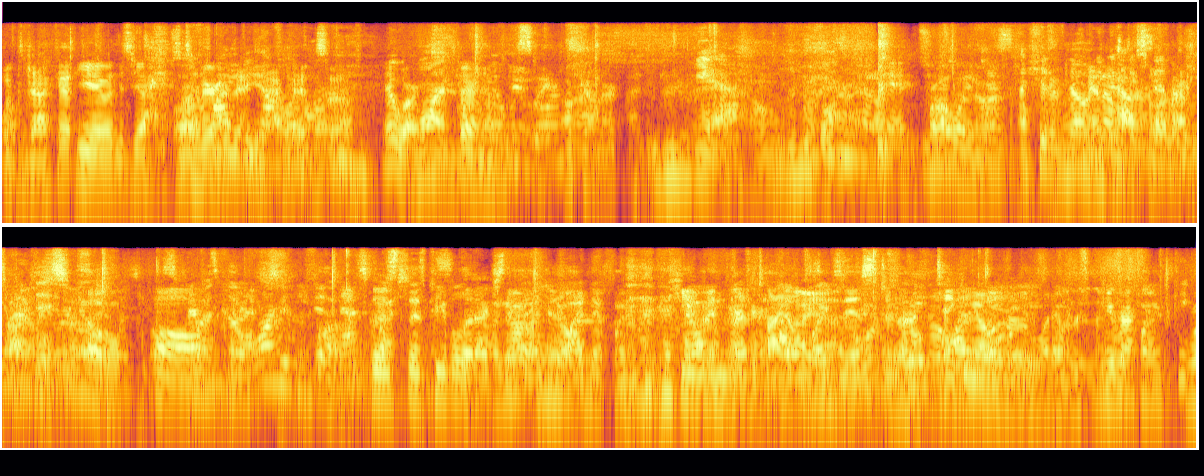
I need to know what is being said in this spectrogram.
with the jacket? Yeah, with the jacket. It's a very big jacket, so. It works. One. Fair enough. I'll counter. Yeah. Probably not. I should have known And you I'm guys also would I Oh, was the one flow. those those people that No, actually I know. I definitely. human reptiles exist and are taking over or whatever. He was playing. Remember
